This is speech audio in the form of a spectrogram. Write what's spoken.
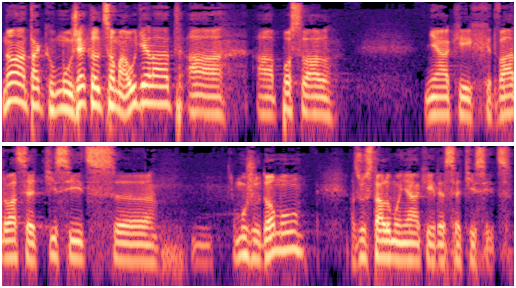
No a tak mu řekl, co má udělat a, a poslal nějakých 22 tisíc eh, mužů domů a zůstalo mu nějakých 10 tisíc.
